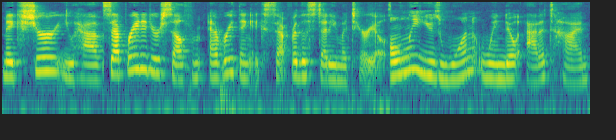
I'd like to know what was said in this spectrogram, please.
Make sure you have separated yourself from everything except for the study materials. Only use one window at a time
